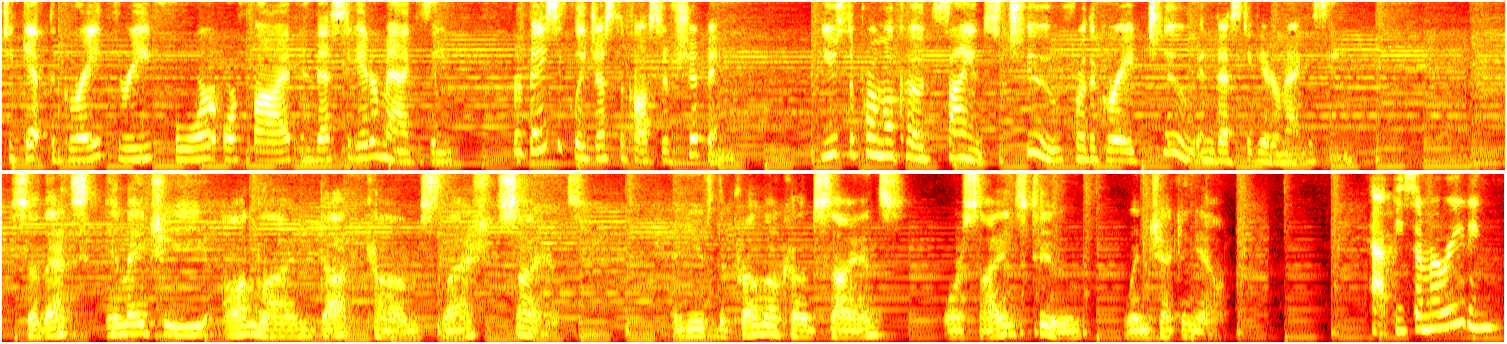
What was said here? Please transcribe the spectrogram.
to get the grade 3, 4, or 5 Investigator magazine for basically just the cost of shipping. Use the promo code SCIENCE2 for the grade 2 Investigator magazine. So that's mheonline.com slash science and use the promo code SCIENCE or SCIENCE2 when checking out. Happy summer reading!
